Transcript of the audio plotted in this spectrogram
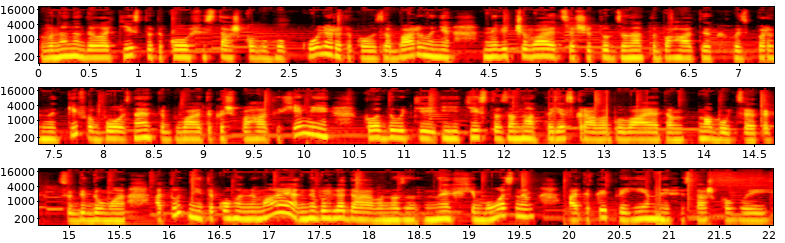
вона надала тісту такого фісташкового кольору, такого забарвлення. Не відчувається, що тут занадто багато якихось барвників, або, знаєте, буває таке, що багато хімії кладуть, і- тісто занадто яскраве буває, там, мабуть, це я так собі думаю. А тут ні, такого немає, не виглядає воно не хімозним, а такий приємний фісташковий.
